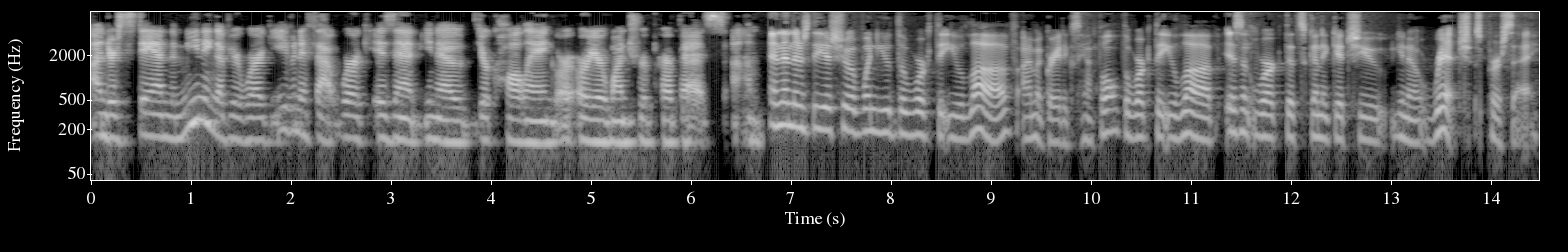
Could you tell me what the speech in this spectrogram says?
understand the meaning of your work, even if that work isn't, you know, your calling or, or your one true purpose. Um, and then there's the issue of when you, the work that you love, I'm a great example, the work that you love isn't work that's going to get you, you know, rich per se.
